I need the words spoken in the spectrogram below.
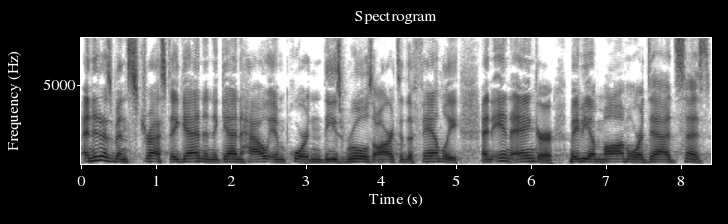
And it has been stressed again and again how important these rules are to the family. And in anger, maybe a mom or a dad says,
